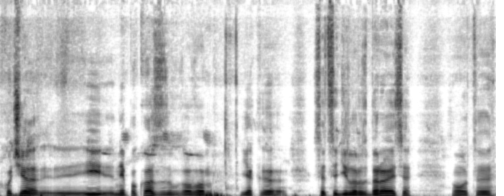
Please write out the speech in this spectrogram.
хоч я е, і не показував вам, як е, все це діло розбирається, от, е,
